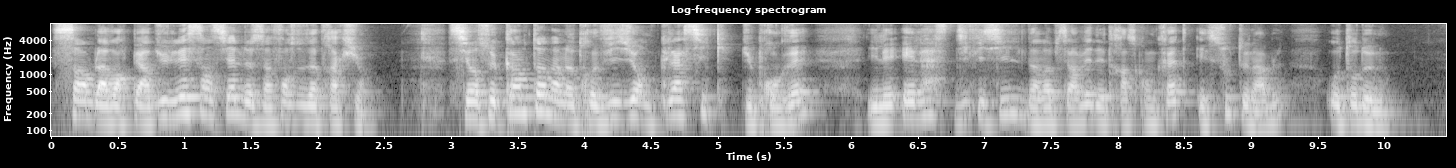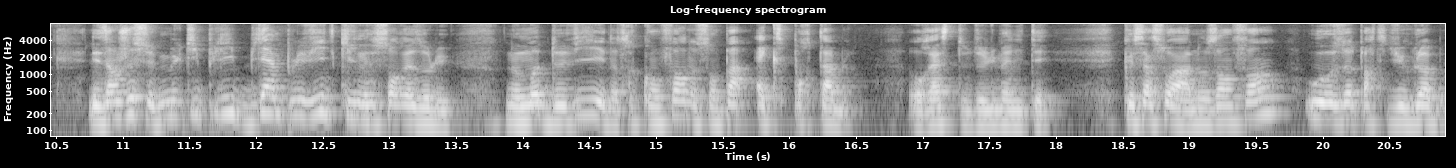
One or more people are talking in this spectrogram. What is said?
semble avoir perdu l'essentiel de sa force d'attraction. Si on se cantonne à notre vision classique du progrès, il est hélas difficile d'en observer des traces concrètes et soutenables autour de nous. Les enjeux se multiplient bien plus vite qu'ils ne sont résolus. Nos modes de vie et notre confort ne sont pas exportables au reste de l'humanité, que ce soit à nos enfants ou aux autres parties du globe.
